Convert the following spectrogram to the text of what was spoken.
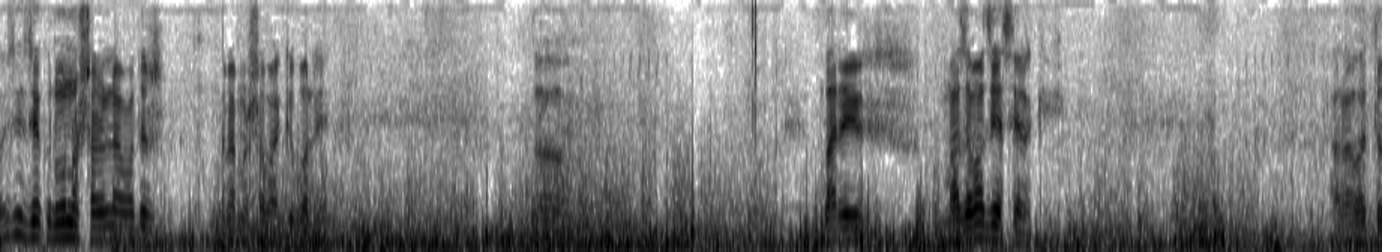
ওই যে যে কোনো অনুষ্ঠান হলে আমাদের গ্রামের সবাইকে বলে। তো বাড়ির মাঝামাঝি আছে আর কি। আর হয়তো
